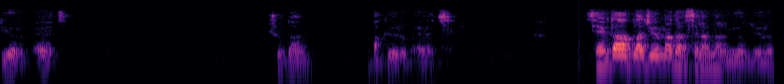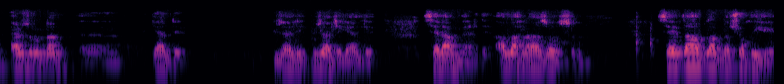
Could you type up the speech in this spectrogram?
diyorum. Evet. Şuradan bakıyorum. Evet. Sevda ablacığıma da selamlarımı yolluyorum. Erzurum'dan e, geldi. Güzel, güzelce geldi. Selam verdi. Allah razı olsun. Sevda ablam da çok iyi.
